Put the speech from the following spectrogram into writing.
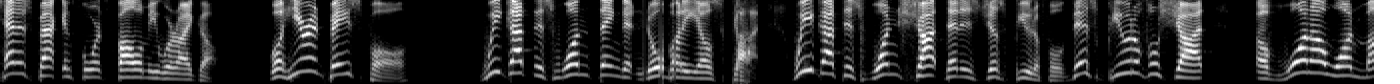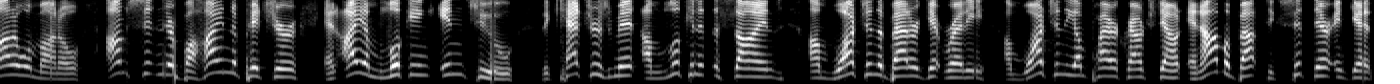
Tennis back and forth, follow me where I go. Well, here at baseball, we got this one thing that nobody else got. We got this one shot that is just beautiful. This beautiful shot of one on one, mano a mano. I'm sitting there behind the pitcher and I am looking into the catcher's mitt. I'm looking at the signs. I'm watching the batter get ready. I'm watching the umpire crouch down, and I'm about to sit there and get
